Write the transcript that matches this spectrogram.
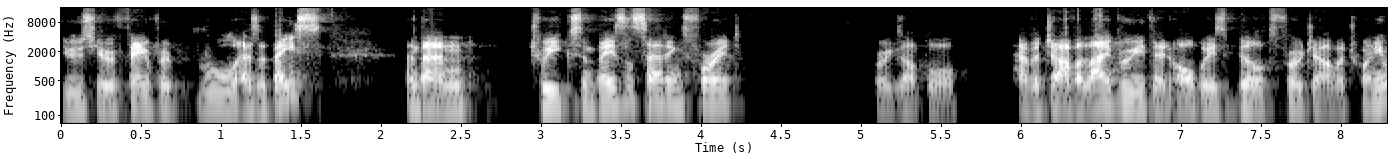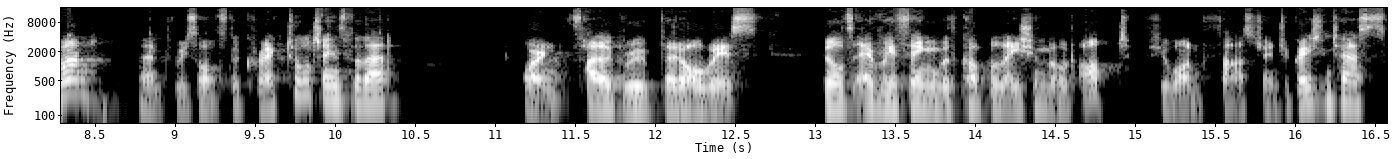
use your favorite rule as a base, and then tweak some Bazel settings for it. For example, have a Java library that always builds for Java 21 and resolves the correct toolchains for that or in file group that always builds everything with compilation mode opt if you want faster integration tests.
